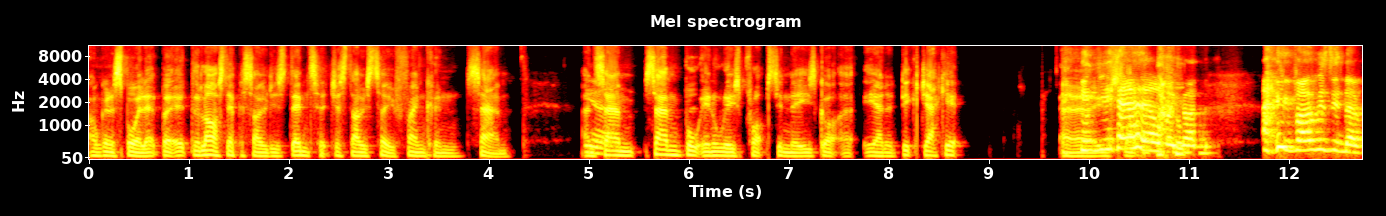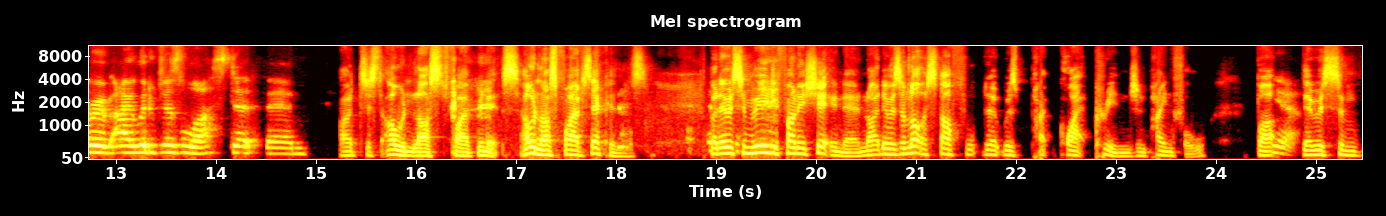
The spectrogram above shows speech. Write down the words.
i'm going to spoil it but it, the last episode is them to, just those two frank and sam and Yeah. sam sam brought in all these props didn't he he's got a, he had a dick jacket Uh, yeah. like- oh my god. if I was in that room, I would have just lost it then. i just i wouldn't last five minutes i wouldn't last five seconds but there was some really funny shit in there and like there was a lot of stuff that was p- quite cringe and painful but Yeah. there was some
